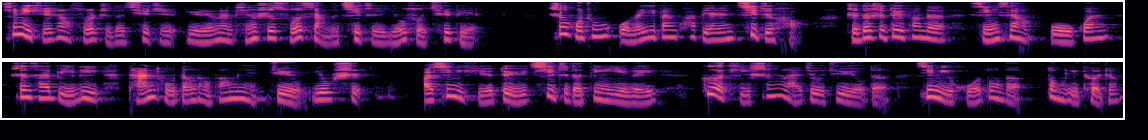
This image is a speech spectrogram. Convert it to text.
心理学上所指的气质，与人们平时所想的气质有所区别。生活中，我们一般夸别人气质好，指的是对方的形象、五官。身材比例、谈吐等等方面具有优势，而心理学对于气质的定义为个体生来就具有的心理活动的动力特征。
